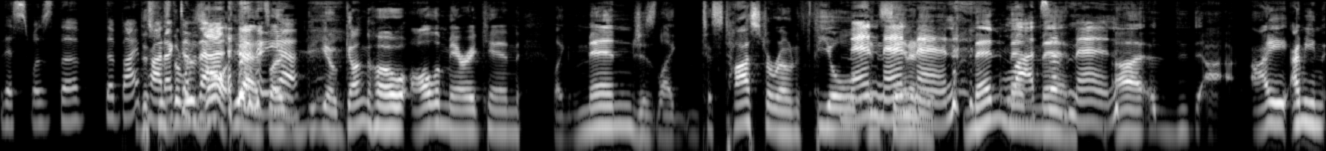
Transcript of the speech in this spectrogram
this was the the byproduct this was the of result. that. Yeah, it's like Yeah. you know, gung ho, all American, like men, just like testosterone fueled Men, men, insanity. men. men, men, Lots of men. men. Uh, I, I mean,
